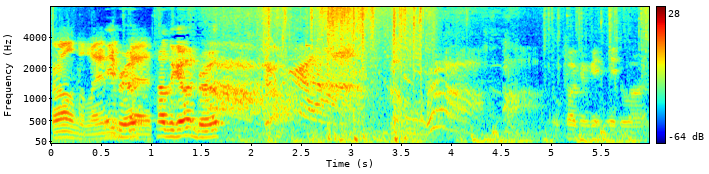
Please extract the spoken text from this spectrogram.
We're all on the landing Hey bro, pad. how's it going bro? Oh fuck, I'm getting hit a lot.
